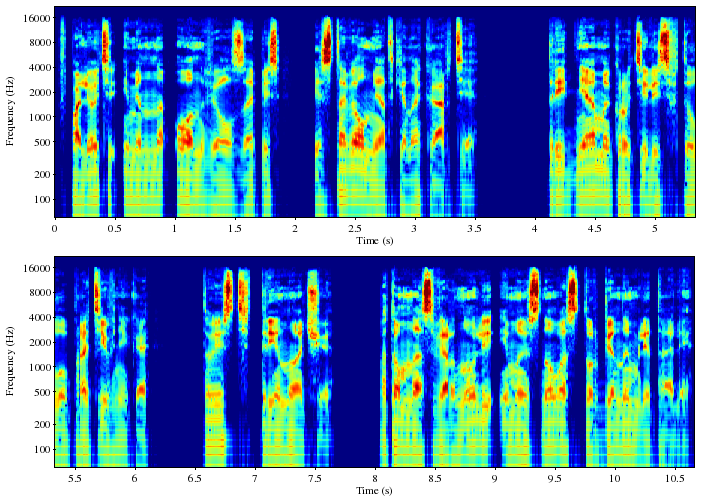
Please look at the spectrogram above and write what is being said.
В полете именно он вел запись и ставил метки на карте. Три дня мы крутились в тылу противника, то есть три ночи. Потом нас вернули, и мы снова с Турбиным летали.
